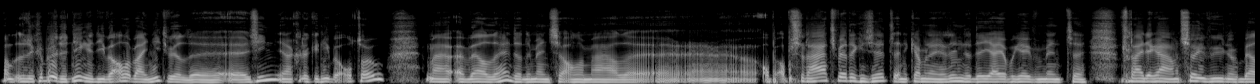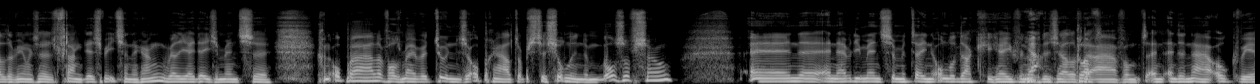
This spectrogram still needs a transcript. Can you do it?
Want er gebeurden dingen die we allebei niet wilden uh, zien. Ja, gelukkig niet bij Otto. Maar wel hè, dat de mensen allemaal op, op straat werden gezet. En ik kan me herinneren dat jij op een gegeven moment vrijdagavond 7 uur nog belde. Van, jongens, Frank, er is weer iets aan de gang. Wil jij deze mensen gaan ophalen? Volgens mij hebben we toen ze opgehaald op het station in Den Bosch of zo. En, en hebben die mensen meteen onderdak gegeven ja, nog dezelfde klopt. avond. En, en daarna ook weer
